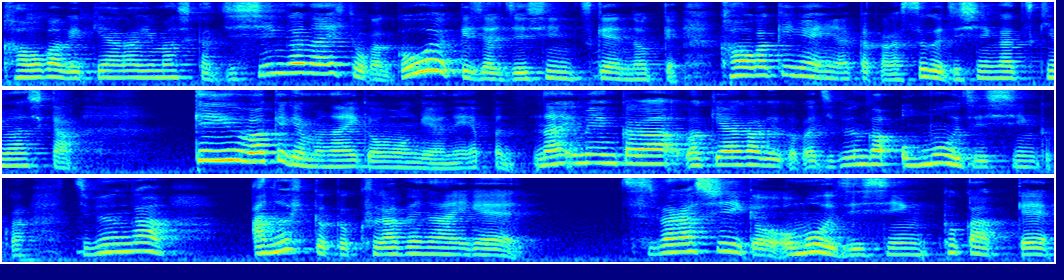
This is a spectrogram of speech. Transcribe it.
顔が出来上がりますか自信がない人がどうやってじゃあ自信つけんのって顔が綺麗になったからすぐ自信がつきますかっていうわけでもないと思うんだよね。やっぱ内面から湧き上がるとか、自分が思う自信とか、自分があの人と比べないで素晴らしいと思う自信とかって、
